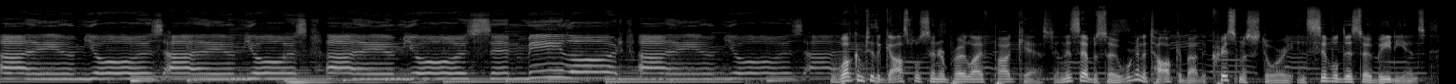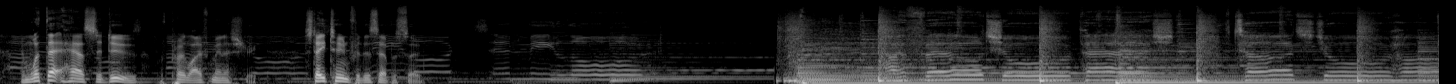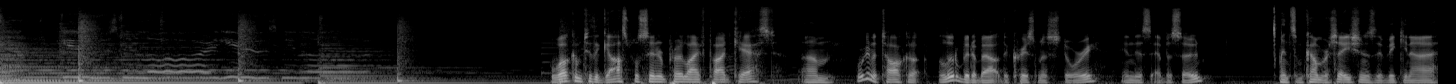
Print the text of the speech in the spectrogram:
I am yours, I am yours, I am yours. Send me, Lord, I am yours. I Welcome to the Gospel Center Pro Life Podcast. In this episode, we're going to talk about the Christmas story and civil disobedience and what that has to do with pro life ministry. Stay tuned for this episode. Send me, Lord. I felt your passion, touched your Welcome to the Gospel Center Pro Life Podcast. Um, we're going to talk a, a little bit about the Christmas story in this episode and some conversations that Vicky and I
